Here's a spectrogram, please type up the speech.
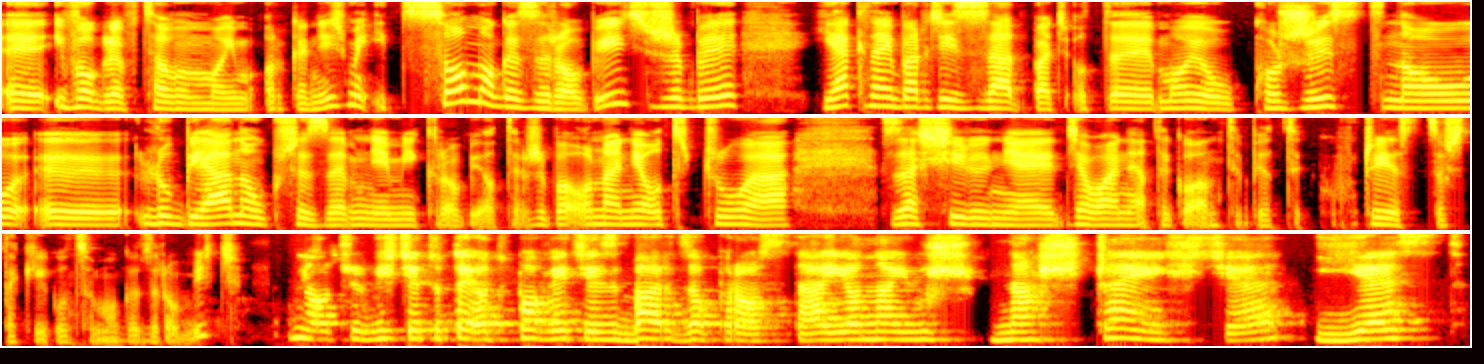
e, i w ogóle w całym moim organizmie. I co mogę zrobić, żeby jak najbardziej zadbać o tę moją korzystną, y, lubianą przeze mnie mikrobiotę, żeby ona nie odczuła za silnie działania tego antybiotyku? Czy jest coś takiego, co mogę zrobić? No, oczywiście tutaj odpowiedź jest bardzo prosta i ona już na szczęście jest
